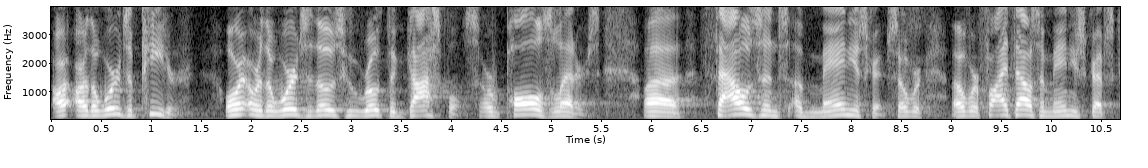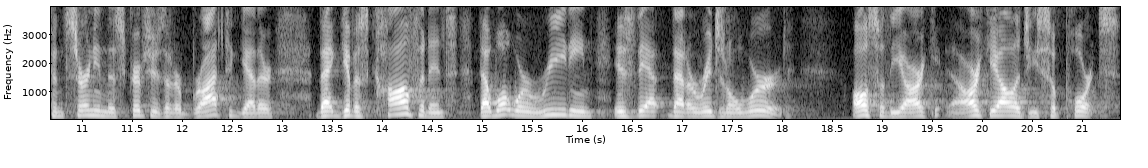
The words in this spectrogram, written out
are, are the words of Peter or, or the words of those who wrote the Gospels or Paul's letters. Uh, thousands of manuscripts, over, over 5,000 manuscripts concerning the scriptures that are brought together that give us confidence that what we're reading is that, that original word. Also, the archaeology supports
